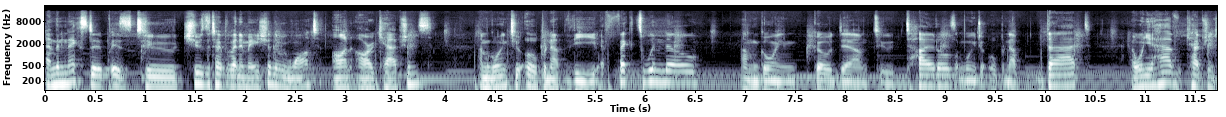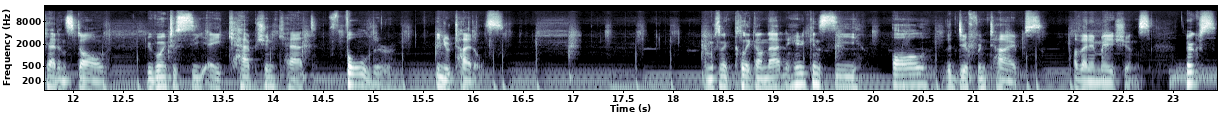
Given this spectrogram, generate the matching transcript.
And the next step is to choose the type of animation that we want on our captions. I'm going to open up the effects window. I'm going to go down to titles. I'm going to open up that. And when you have Caption Cat installed, you're going to see a Caption Cat folder in your titles. I'm just gonna click on that and here you can see all the different types of animations. There's,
